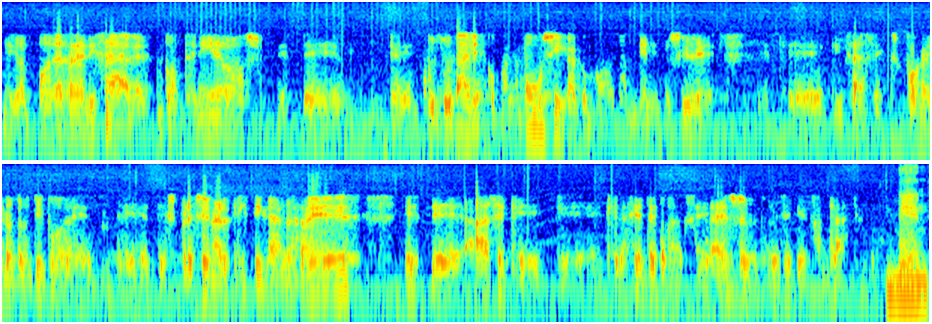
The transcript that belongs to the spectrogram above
digo, poder realizar contenidos este, eh, culturales como la música, como también inclusive este, quizás exponer otro tipo de, expresión artística en las redes, este, hace que, la gente pueda acceder a eso y me parece que es fantástico. Bien,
